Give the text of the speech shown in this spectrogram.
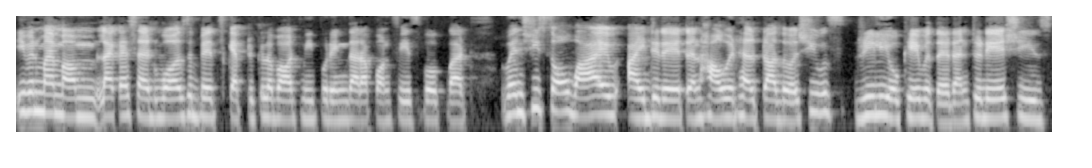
even my mom like i said was a bit skeptical about me putting that up on facebook but when she saw why i did it and how it helped others she was really okay with it. And today she's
